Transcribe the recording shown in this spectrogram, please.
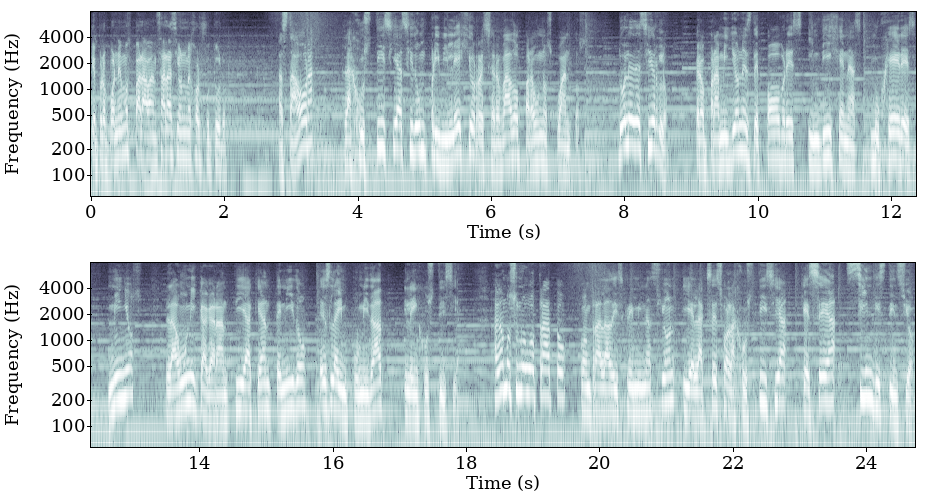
que proponemos para avanzar hacia un mejor futuro. Hasta ahora, la justicia ha sido un privilegio reservado para unos cuantos. Duele decirlo, pero para millones de pobres, indígenas, mujeres, niños, la única garantía que han tenido es la impunidad y la injusticia. Hagamos un nuevo trato contra la discriminación y el acceso a la justicia que sea sin distinción.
